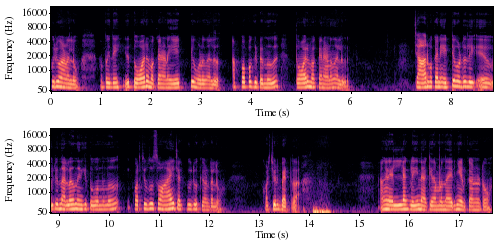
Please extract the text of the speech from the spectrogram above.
കുരുവാണല്ലോ. അപ്പോൾ ഇതേ ഇത് തോരൻ വെക്കാനാണ് ഏറ്റവും കൂടുതൽ നല്ലത്. അപ്പോൾ കിട്ടുന്നത് തോരൻ വെക്കാനാണ് നല്ലത്. ചാറ് വെക്കാൻ ഏറ്റവും കൂടുതൽ ഒരു നല്ലതെന്ന് എനിക്ക് തോന്നുന്നത് കുറച്ച് ദിവസം ആയ ചക്കക്കുരുവൊക്കെ ഉണ്ടല്ലോ. കുറച്ചുകൂടി ബെറ്ററാണ് അങ്ങനെ എല്ലാം ക്ലീൻ ആക്കി നമ്മൾ നരിഞ്ഞെടുക്കാണ് കേട്ടോ.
